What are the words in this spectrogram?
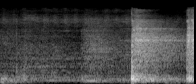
Thank you.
